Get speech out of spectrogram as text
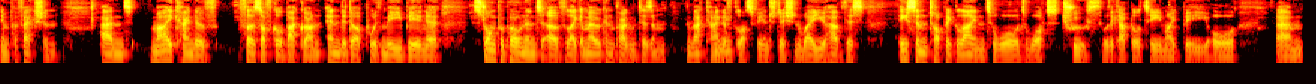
imperfection, and my kind of philosophical background ended up with me being a strong proponent of like American pragmatism and that kind of mm-hmm. philosophy and tradition where you have this asymptotic line towards what truth with a capital T might be or um,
